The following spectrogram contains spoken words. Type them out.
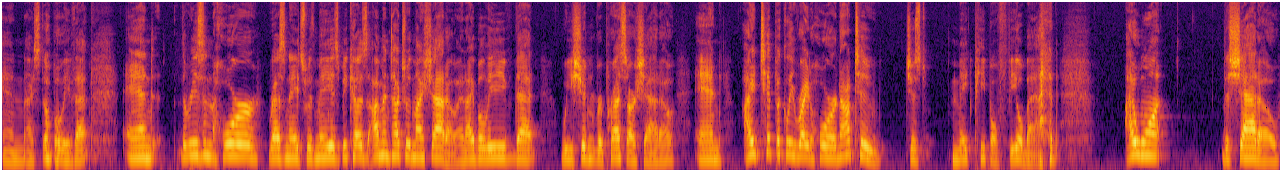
and I still believe that. And the reason horror resonates with me is because I'm in touch with my shadow and I believe that we shouldn't repress our shadow. And I typically write horror not to just make people feel bad. I want the shadow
